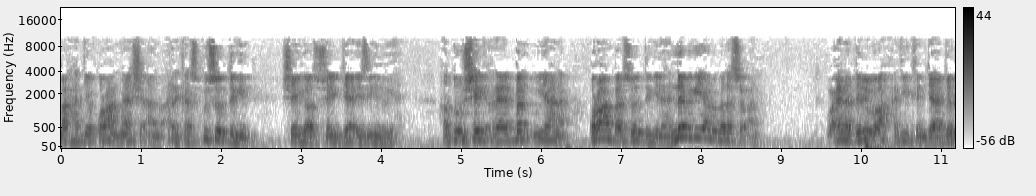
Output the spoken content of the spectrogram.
mar haddii qur'aan meesha aanu arrinkaas ku soo degin shaygaasu shay jaa-isa inuu yahay hadduu shay reeban u yahana qur'aan baa soo degi lahaa nebiga yaanuba la socon waxayna daliil u ah xadiidkan jaabir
